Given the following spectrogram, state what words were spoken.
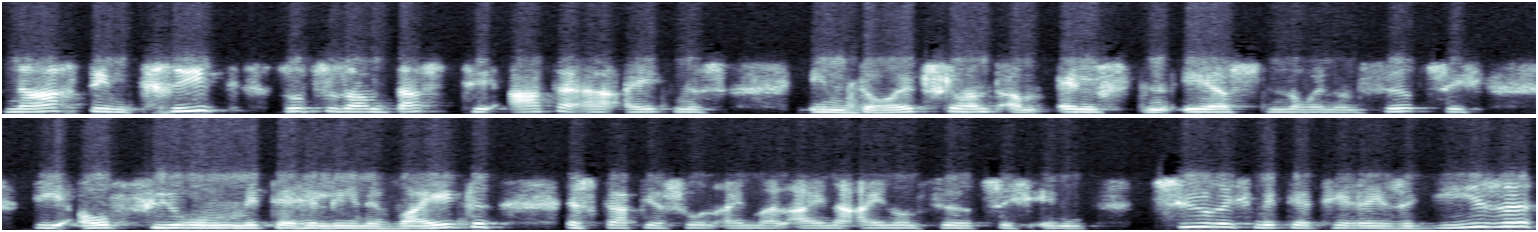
nach dem Krieg sozusagen das Theaterereignis in Deutschland am 11.01.49 die Aufführung mit der Helene Weigel. Es gab ja schon einmal eine 41 in Zürich mit der Therese Giese,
